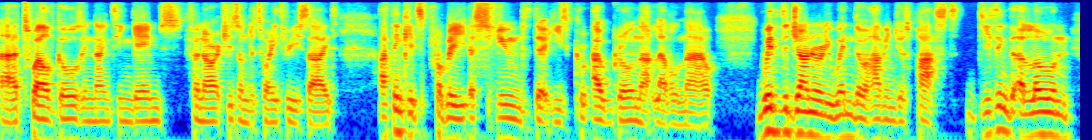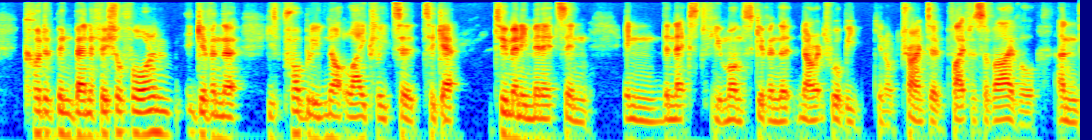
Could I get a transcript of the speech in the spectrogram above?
uh, 12 goals in 19 games for Norwich's under 23 side. I think it's probably assumed that he's outgrown that level now. With the January window having just passed, do you think that a loan could have been beneficial for him, given that he's probably not likely to to get too many minutes in in the next few months, given that Norwich will be, you know, trying to fight for survival, and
